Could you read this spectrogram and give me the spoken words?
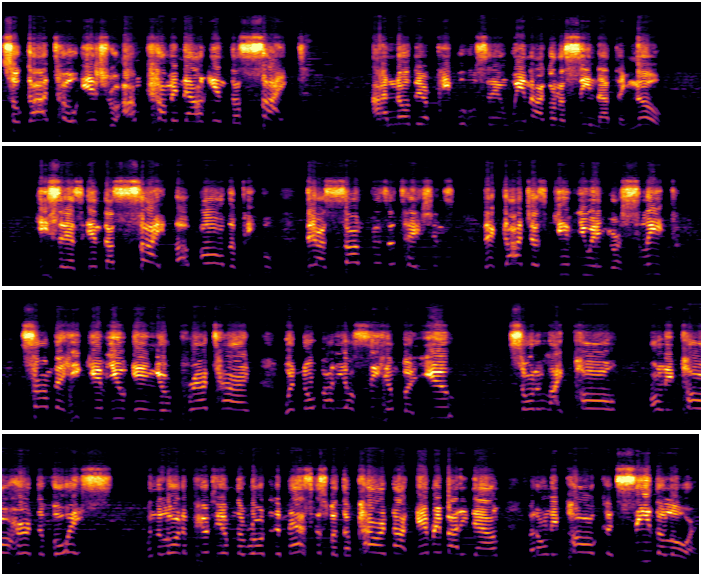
So God told Israel, I'm coming down in the sight I know there are people who saying we're not going to see nothing. No. He says, in the sight of all the people, there are some visitations that God just give you in your sleep, some that He give you in your prayer time when nobody else see Him but you. Sort of like Paul. Only Paul heard the voice when the Lord appeared to him on the road to Damascus, but the power knocked everybody down. But only Paul could see the Lord.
